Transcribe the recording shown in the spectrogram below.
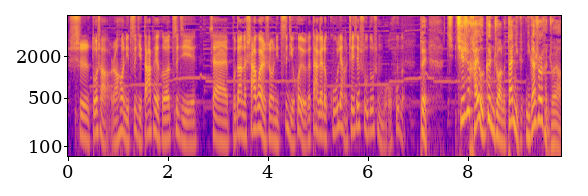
是多少。然后你自己搭配和自己在不断的杀怪的时候，你自己会有一个大概的估量，这些数都是模糊的。对，其其实还有更重要的，但你你刚说的很重要，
